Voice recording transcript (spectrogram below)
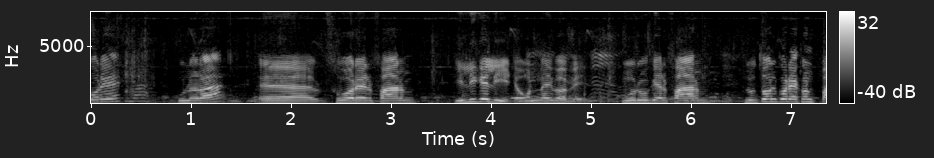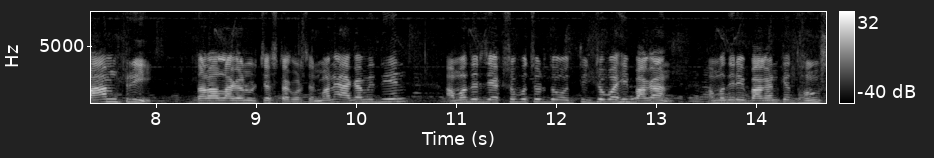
করে পুনরা শুয়োরের ফার্ম ইলিগেলি এটা অন্যায়ভাবে, মুরুগের ফার্ম নতুন করে এখন পাম ট্রি তারা লাগানোর চেষ্টা করছেন। মানে আগামী দিন আমাদের যে একশো বছর ঐতিহ্যবাহী বাগান আমাদের এই বাগানকে ধ্বংস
